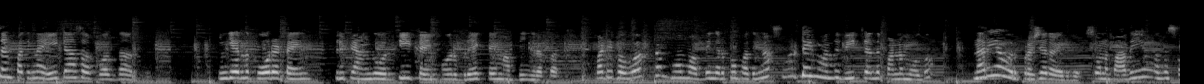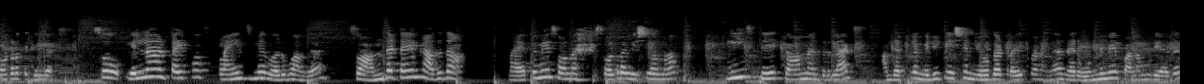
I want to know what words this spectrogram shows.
டைம் பாத்தீங்கன்னா எயிட் ஹவர்ஸ் ஆஃப் ஒர்க் தான் இருக்கும். இங்க இருந்து போற டைம் திருப்பி அங்க ஒரு டீ டைம் ஒரு பிரேக் டைம் அப்படிங்கிறப்ப. பட் இப்ப ஒர்க் ஃப்ரம் ஹோம் அப்படிங்கிறப்ப பாத்தீங்கன்னா ஃபுல் டைம் வந்து வீட்ல இருந்து பண்ணும் போதும் நிறைய ஒரு ப்ரெஷர் ஆயிடுது. சோ நம்ம அதையும் வந்து சொல்றதுக்கு இல்ல. சோ எல்லா டைப் ஆஃப் கிளைண்ட்ஸுமே வருவாங்க. சோ அந்த டைம்ல அதுதான். நான் எப்பவுமே சொன்ன சொல்ற விஷயம் தான் please stay calm and relax அந்த இடத்துல மெடிடேஷன் யோகா ட்ரை பண்ணுங்க. வேற ஒண்ணுமே பண்ண முடியாது.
